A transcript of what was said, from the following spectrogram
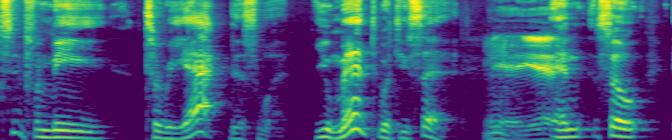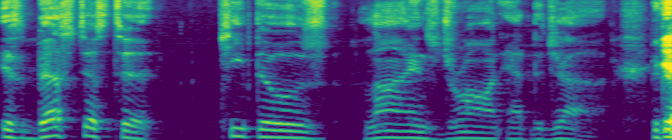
to, for me to react this way. You meant what you said. Yeah, yeah. And so it's best just to keep those lines drawn at the job. Because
